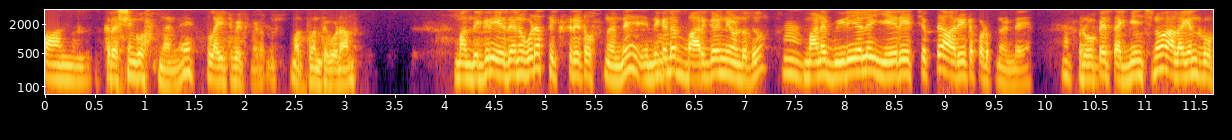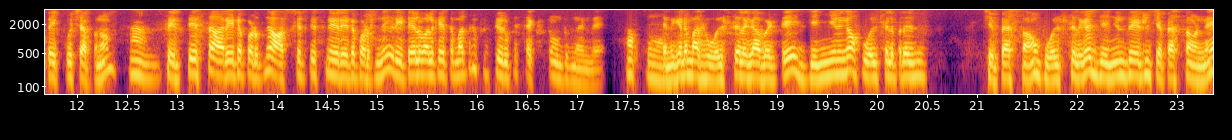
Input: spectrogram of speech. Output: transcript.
బాగుందండి. క్రషింగ్ వస్తుందండి. లైట్ వెయిట్ మేడం మొత్తం అంతా కూడా. మన దగ్గర ఏదైనా కూడా ఫిక్స్ రేట్ వస్తుందండి. ఎందుకంటే బార్గెన్ ఉండదు. మన వీడియోలో ఏ రేట్ చెప్తే ఆ రేట్ పడుతుందండి. రూపాయి తగ్గించను అలాగే రూపాయి ఎక్కువ చెప్పను. సెట్ తీస్తే ఆ రేట్ పడుతుంది. ఆఫ్ సెట్ తీస్తే ఈ రేట్ పడుతుంది. రిటైల్ వాళ్ళకి అయితే మాత్రం ఫిఫ్టీ రూపీస్ ఎక్స్ట్రా ఉంటుందండి. ఎందుకంటే మాది హోల్సేల్ కాబట్టి జెన్యున్గా హోల్సేల్ ప్రైస్ చెప్పేస్తాం. హోల్సేల్గా జెన్యున్ రేట్లు చెప్పేస్తామండి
